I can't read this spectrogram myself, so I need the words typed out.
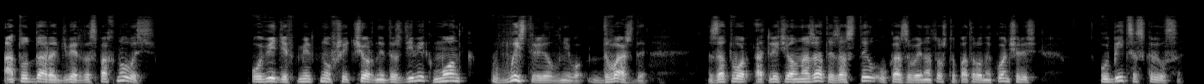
От удара дверь распахнулась. Увидев мелькнувший черный дождевик, Монк выстрелил в него дважды. Затвор отлетел назад и застыл, указывая на то, что патроны кончились. Убийца скрылся.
